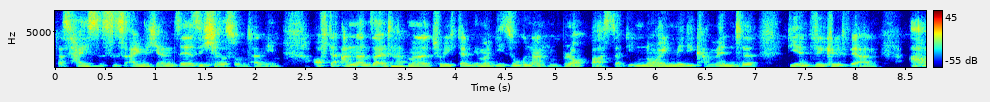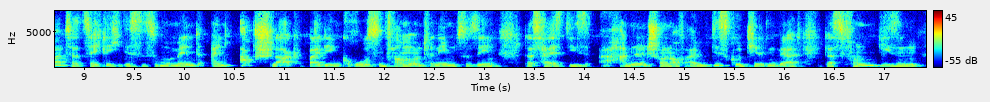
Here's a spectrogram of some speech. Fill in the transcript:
Das heißt, es ist eigentlich ein sehr sicheres Unternehmen. Auf der anderen Seite hat man natürlich dann immer die sogenannten Blockbuster, die neuen Medikamente, die entwickelt werden. Aber tatsächlich ist es im Moment ein Abschlag bei den großen Pharmaunternehmen zu sehen. Das heißt, die handeln schon auf einem diskutierten Wert, dass von diesen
